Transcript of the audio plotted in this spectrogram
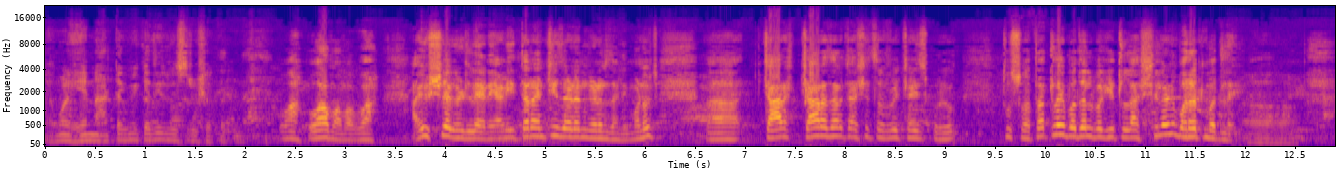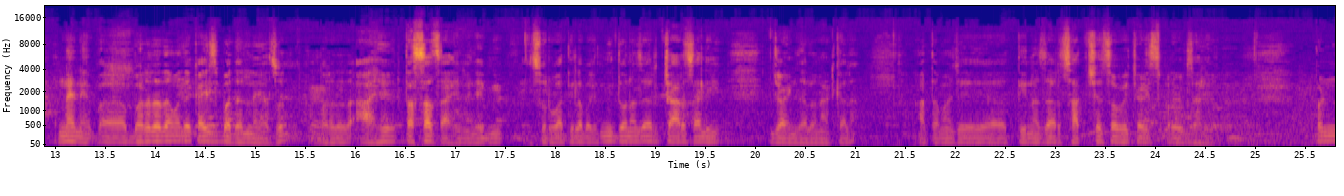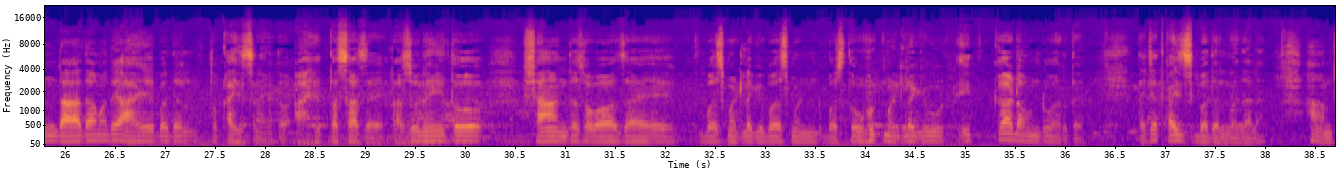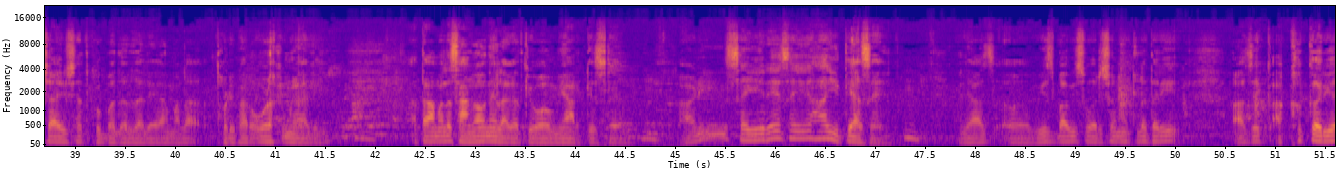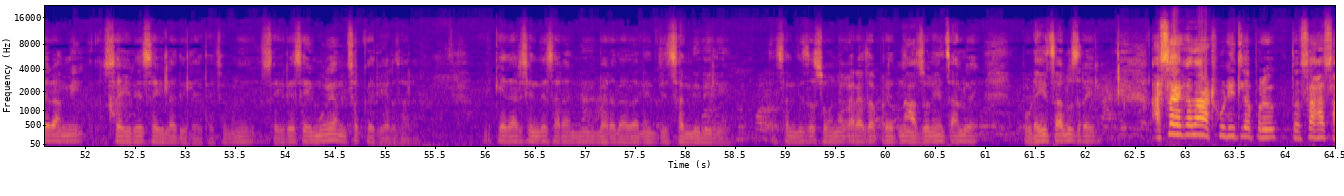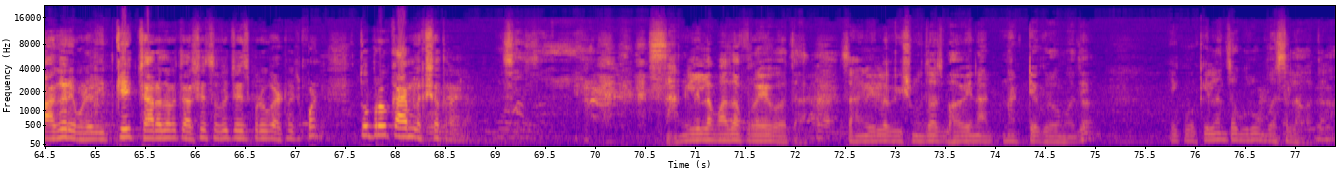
त्यामुळे हे नाटक मी कधीच विसरू शकत नाही. वा वा मामा वा आयुष्य घडल्याने आणि इतरांची जडणघडण झाली. मनोज अं, चार चार हजार चारशे चव्वेचाळीस प्रयोग तू स्वतःतलाही बदल बघितला असशील आणि भरत मधले अ, नाही नाही. भरदादामध्ये काहीच बदल नाही अजून. भरदादा आहे तसाच आहे. म्हणजे मी सुरुवातीला बघित मी दोन हजार चार साली जॉईन झालो नाटकाला. आता माझे तीन हजार सातशे चव्वेचाळीस प्रयोग झाले. पण दादामध्ये आहे बदल तो काहीच नाही. तो आहे तसाच आहे. अजूनही तो शांत स्वभावाचा आहे. बस म्हटलं की बस म्हण बसतो उठ म्हटलं की उठ. इतका डाऊन टू अर्थ आहे. त्याच्यात काहीच बदल नाही झाला. हां आमच्या आयुष्यात खूप बदल झाले. आम्हाला थोडीफार ओळख मिळाली. आता आम्हाला सांगावं नाही लागत की बाबा मी आर्टिस्ट आहे. आणि सही रे सही हा इतिहास आहे. म्हणजे आज वीस बावीस वर्ष म्हटलं तरी आज एक अख्खं करिअर आम्ही सैरे सईला दिलं आहे त्याच्यामुळे सैरे सईमुळे आमचं करिअर झालं. आणि केदार शिंदे सरांनी भरदादांनी जी संधी दिली त्या संधीचं सोनं करायचा प्रयत्न अजूनही चालू आहे. पुढेही चालूच राहील. असा एखादा आठवणीतला प्रयोग तसा हा सागर आहे म्हणजे इतके चार हजार चारशे चव्वेचाळीस प्रयोग आठवायचे पण तो प्रयोग कायम लक्षात राहिला. सांगलीला माझा प्रयोग होता. सांगलीला विष्णुदास भावे ना नाट्यगृहमध्ये एक वकिलांचा ग्रुप बसला होता.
